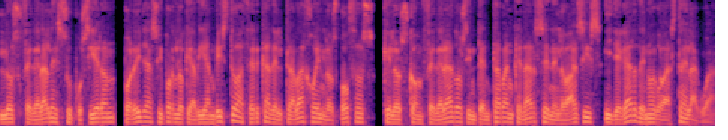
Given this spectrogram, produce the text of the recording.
Los federales supusieron, por ellas y por lo que habían visto acerca del trabajo en los pozos, que los confederados intentaban quedarse en el oasis y llegar de nuevo hasta el agua.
